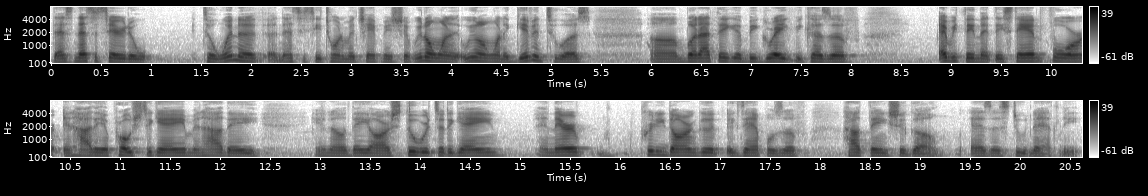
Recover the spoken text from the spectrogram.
that's necessary to to win a, an SEC tournament championship. We don't want to we don't want to give it to us, um, but I think it'd be great because of everything that they stand for and how they approach the game and how they, you know, they are stewards of the game, and they're pretty darn good examples of how things should go as a student athlete.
